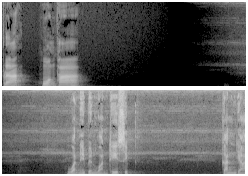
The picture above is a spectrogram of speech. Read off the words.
พระห่วงผ้า วันนี้เป็นวันที่สิบกันยา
